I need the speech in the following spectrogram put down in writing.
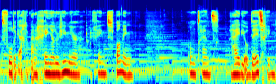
voelde ik eigenlijk bijna geen jaloezie meer. Geen spanning omtrent hij die op dates ging.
